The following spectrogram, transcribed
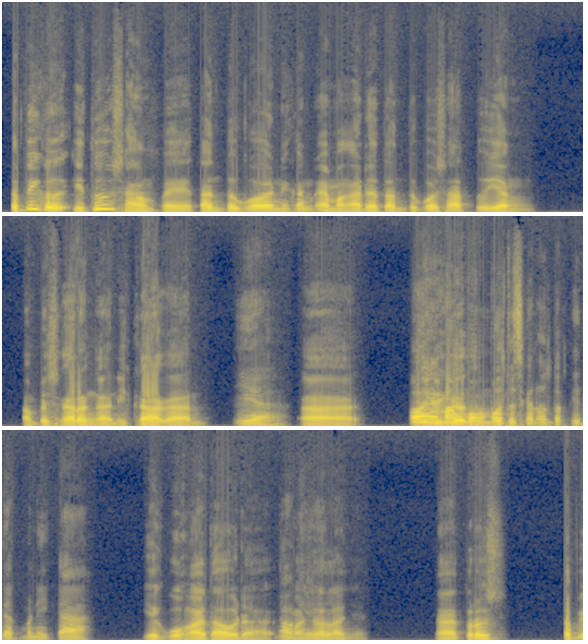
Tapi kalau itu sampai tante gua ini kan emang ada tante gua satu yang sampai sekarang nggak nikah kan. Iya. Nah, Oh, Jadi emang kan- memutuskan untuk tidak menikah. ya gua nggak tahu dah Oke. masalahnya. Nah terus tapi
